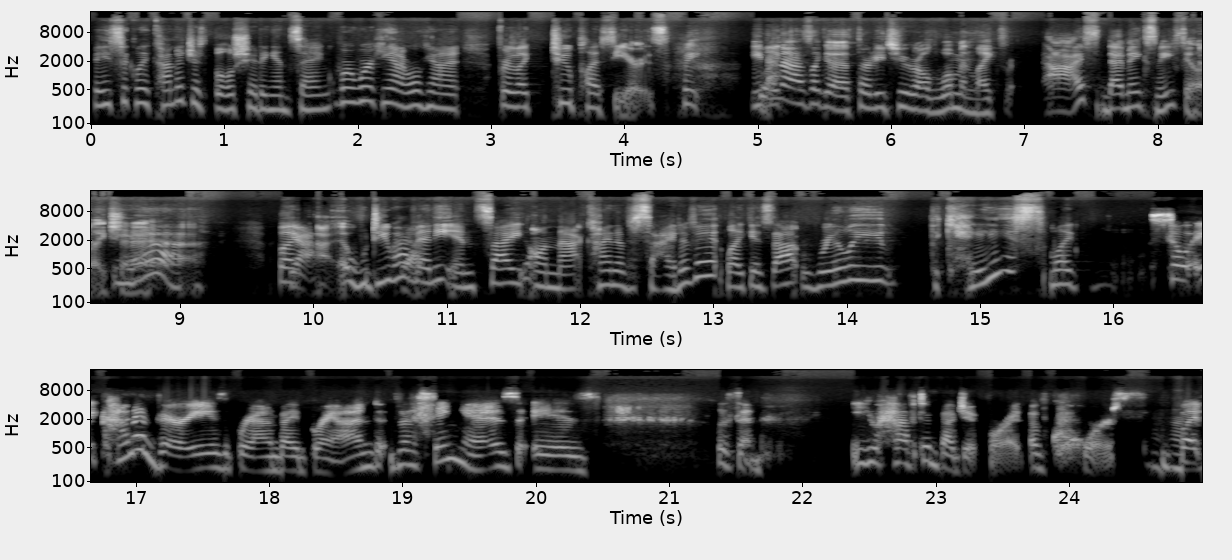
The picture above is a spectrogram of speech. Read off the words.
basically kind of just bullshitting and saying, we're working on it, working on it for like two plus years. But even like, as like a 32 year old woman, like I, that makes me feel like shit. Yeah. But yeah. Do you have yeah. any insight on that kind of side of it? Like, is that really the case? Like, so it kind of varies brand by brand. The thing is, is listen, you have to budget for it, of course. Mm-hmm. But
